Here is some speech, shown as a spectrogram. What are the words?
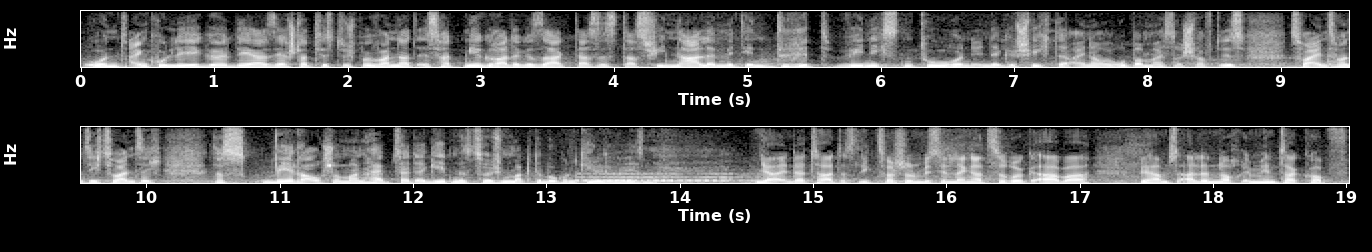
Und ein Kollege, der sehr statistisch bewandert ist, hat mir gerade gesagt, dass es das Finale mit den drittwenigsten Toren in der Geschichte einer Europameisterschaft ist. 22-20. Das wäre auch schon mal ein Halbzeitergebnis zwischen Magdeburg und Kiel gewesen. Ja, in der Tat. Das liegt zwar schon ein bisschen länger zurück, aber wir haben es alle noch im Hinterkopf.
